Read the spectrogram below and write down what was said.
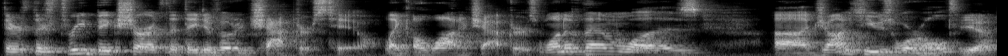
There's there's three big shards that they devoted chapters to, like a lot of chapters. One of them was uh, John Hughes' world. Yeah,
